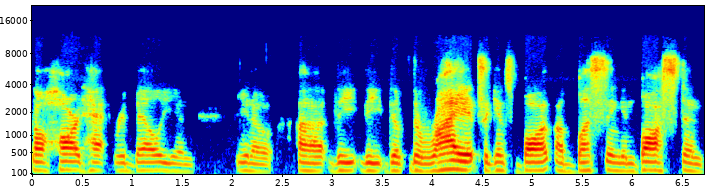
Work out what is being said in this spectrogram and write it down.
the hard hat rebellion? You know, uh, the, the the the riots against bo- uh, busing in Boston.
